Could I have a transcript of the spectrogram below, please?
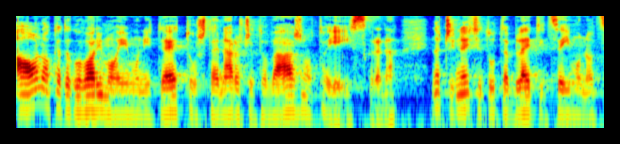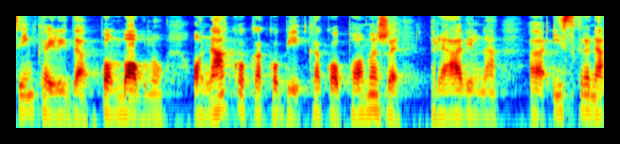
A ono kada govorimo o imunitetu, što je naročito važno, to je ishrana. Znači, neće tu tabletice imunocinka ili da pomognu onako kako, bi, kako pomaže pravilna ishrana,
